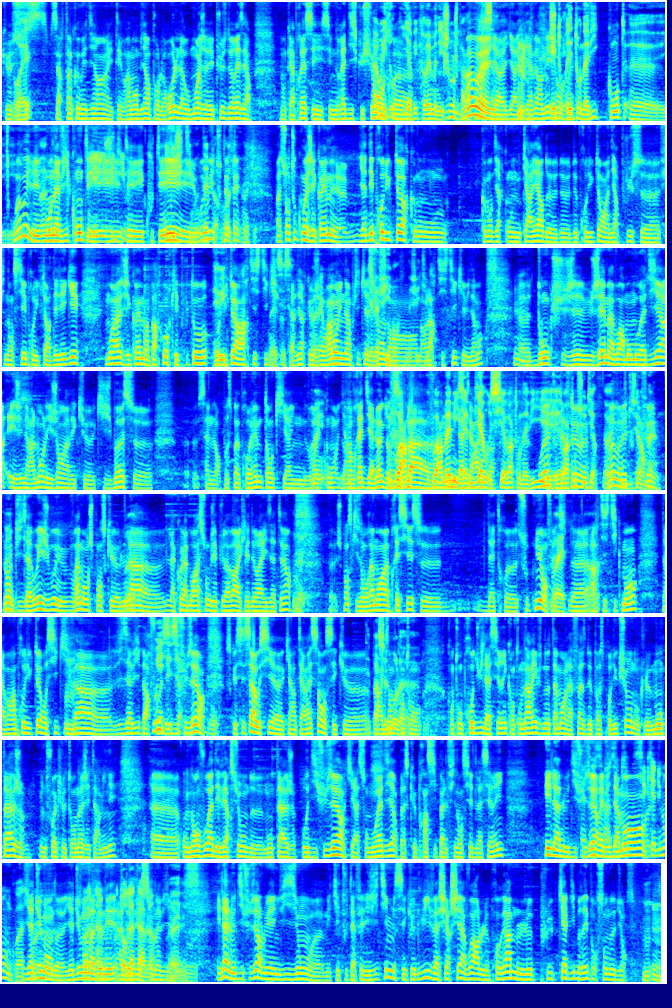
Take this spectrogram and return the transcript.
que Ouais. certains comédiens étaient vraiment bien pour le rôle, là où moi j'avais plus de réserve. Donc après, c'est une vraie discussion Ah oui, entre. il y avait quand même un échange par ouais, rapport à ouais, y, ça. a- il y il y avait un Et échange. ton, et ton avis compte. euh, Ouais, ouais, il- mon avis compte et était écouté. est et- légitime, oui, oui, tout à fait. ok. Ah, surtout que moi j'ai quand même, il y a des producteurs qui ont, comment dire, qui ont une carrière de, de, de producteur, on va dire plus euh, financier, producteur délégué. Moi j'ai quand même un parcours qui est plutôt Eh oui. producteur artistique, Ouais, c'est-à-dire que Ouais. j'ai vraiment une implication fibre, dans, l'artistique évidemment. Hmm. Euh, donc j'ai- j'aime avoir mon mot à dire et généralement les gens avec euh, qui je bosse. ça ne leur pose pas de problème tant qu'il y a, une vraie Ouais. con- il y a un vrai dialogue. Voire, c'est pas, voire même, ils aiment bien quoi. aussi avoir ton avis Ouais, et avoir fait, ton ouais. soutien. Ouais, ouais, tout à fait. Non, Ouais. et puis, ah oui, je- oui, vraiment, je pense que là, euh, la collaboration que j'ai pu avoir avec les deux réalisateurs, Ouais. euh, je pense qu'ils ont vraiment apprécié ce d'être euh, soutenus en fait Ouais. d'a- Ouais. artistiquement d'avoir un producteur aussi qui Mm. va euh, vis-à-vis parfois Oui, des diffuseurs Ouais. parce que c'est ça aussi euh, qui est intéressant c'est que par exemple quand la- on quand on produit la série quand on arrive notamment à la phase de post-production donc le montage une fois que le tournage est terminé euh, on envoie des versions de montage au diffuseur qui a son mot à dire parce que principal financier de la série et là le diffuseur Ouais, c'est ça, évidemment C'est qu'il y a du monde, quoi. il y a du monde, il y a du monde à donner, à donner son avis. Ouais. ouais. Et là, le diffuseur, lui, a une vision, euh, mais qui est tout à fait légitime, c'est que lui va chercher à avoir le programme le plus calibré pour son audience. Mm. Hmm.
